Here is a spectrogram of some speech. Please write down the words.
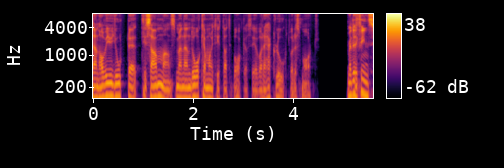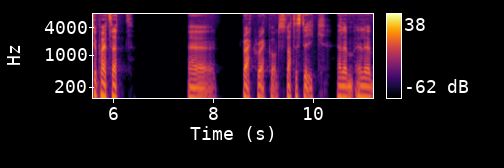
Sen har vi ju gjort det tillsammans, men ändå kan man ju titta tillbaka och se, var det här klokt? Var det smart? Men det, Det- finns ju på ett sätt eh, track record, statistik eller, eller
